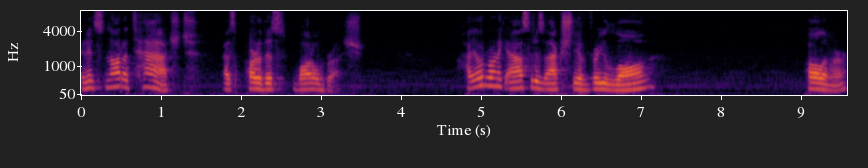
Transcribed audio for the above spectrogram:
And it's not attached as part of this bottle brush. Hyaluronic acid is actually a very long polymer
